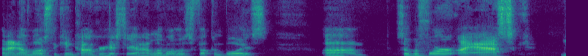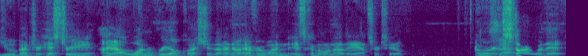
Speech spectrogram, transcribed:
and I know most of the King Conqueror history, and I love all those fucking boys. Um, so before I ask you about your history, I got one real question that I know everyone is going to want to know the answer to. And we're going to start with it.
